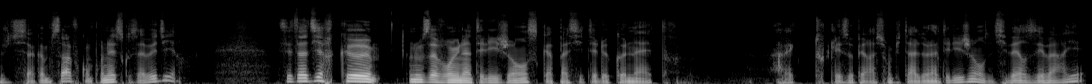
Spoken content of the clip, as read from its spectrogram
je dis ça comme ça, vous comprenez ce que ça veut dire. C'est-à-dire que nous avons une intelligence, capacité de connaître, avec toutes les opérations vitales de l'intelligence, diverses et variées.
